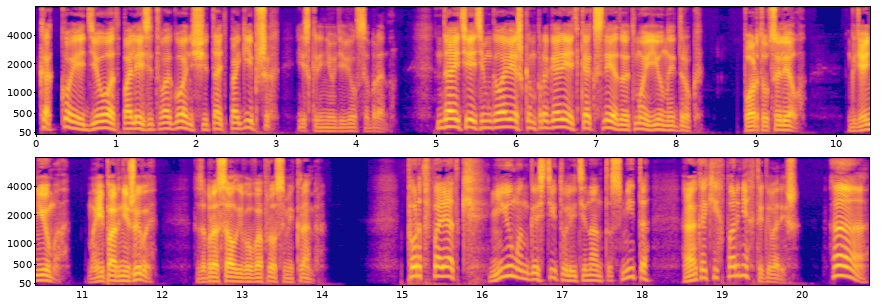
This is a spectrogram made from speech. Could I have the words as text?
«Какой идиот полезет в огонь считать погибших?» — искренне удивился Бреннан. Дайте этим головешкам прогореть как следует, мой юный друг». «Порт уцелел. Где Ньюман? Мои парни живы?» Забросал его вопросами Крамер. «Порт в порядке. Ньюман гостит у лейтенанта Смита. А о каких парнях ты говоришь?» «А,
